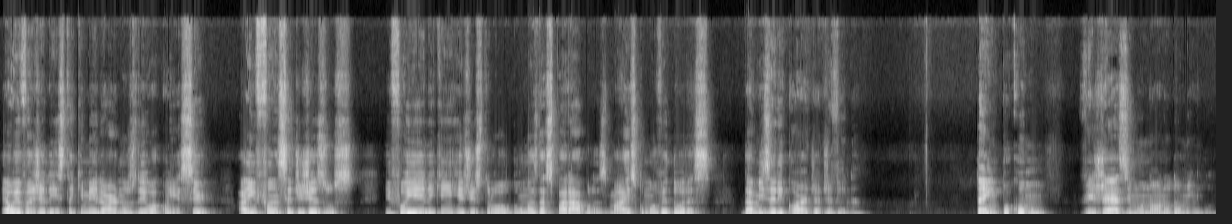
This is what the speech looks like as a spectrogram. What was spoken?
é o evangelista que melhor nos deu a conhecer a infância de Jesus, e foi ele quem registrou algumas das parábolas mais comovedoras da misericórdia divina. Tempo comum, vigésimo nono domingo.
